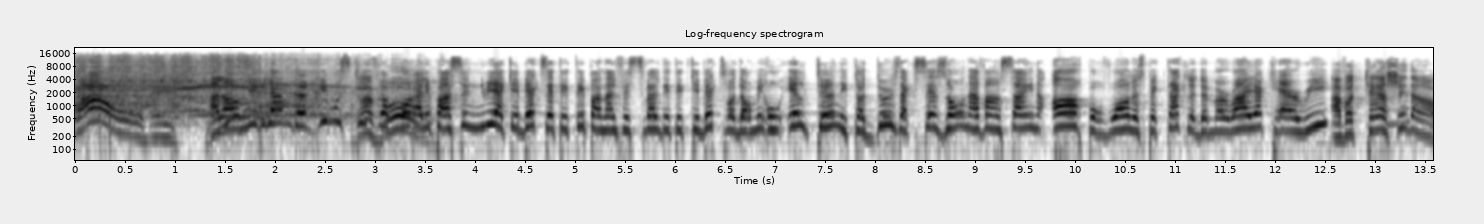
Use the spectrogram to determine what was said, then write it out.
Wow! Alors, Myriam de Rimouski, tu vas pouvoir aller passer une nuit à Québec cet été pendant le Festival d'été de Québec. Tu vas dormir au Hilton et tu as deux accès zone avant-scène hors pour voir le spectacle de Mariah Carey. Elle va te cracher d'en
